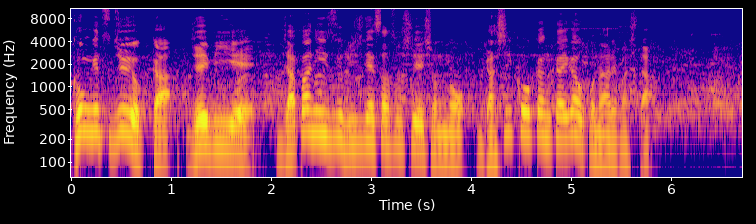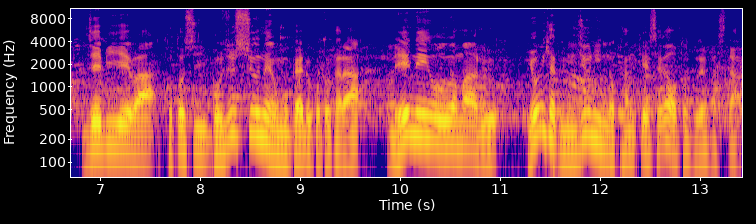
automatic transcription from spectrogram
今月14日 JBA ジャパニーズビジネスアソシエーションの菓子交換会が行われました JBA は今年50周年を迎えることから例年を上回る420人の関係者が訪れました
